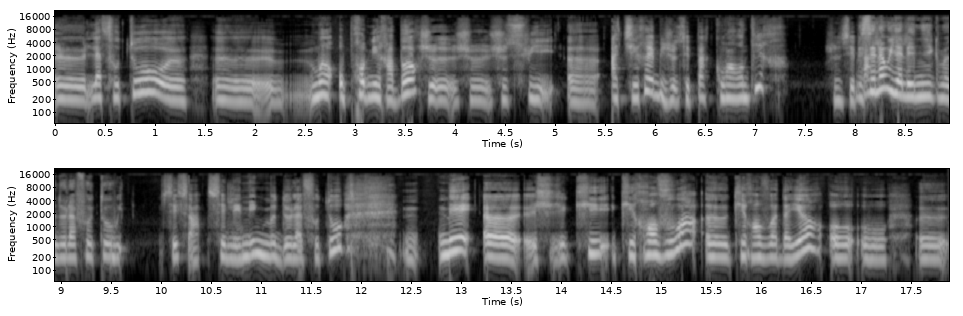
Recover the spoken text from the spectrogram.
la photo moi au premier abord je, je, je suis attirée mais je ne sais pas quoi en dire. Je ne sais Mais pas. c'est là où il y a l'énigme de la photo. Oui. C'est ça, c'est l'énigme de la photo, mais euh, qui, qui renvoie, euh, qui renvoie d'ailleurs au, au euh,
